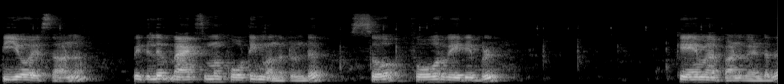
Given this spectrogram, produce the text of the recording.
പി ഒ എസ് ആണ്. അപ്പോൾ ഇതിൽ മാക്സിമം ഫോർട്ടീൻ വന്നിട്ടുണ്ട്. So four variable K map ആണ് വേണ്ടത്.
